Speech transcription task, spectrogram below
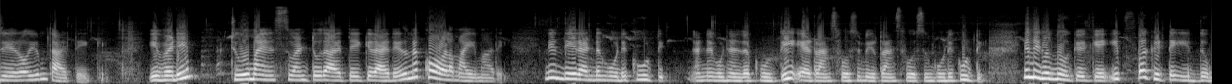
സീറോയും താഴത്തേക്ക്. ഇവിടെയും ടു മൈനസ് വൺ ടു താഴത്തേക്ക് താഴത്തേക്ക് നമ്മുടെ കോളമായി മാറി. ഇനി എന്ത് ചെയ്യും? രണ്ടും കൂടി കൂട്ടി. രണ്ടും കൂടി എന്താ കൂട്ടി. എ ട്രാൻസ്പോസും ബി ട്രാൻസ്പോസും കൂടി കൂട്ടി. ഇനി നിങ്ങൾ നോക്കി നോക്കിയേ. ഇപ്പം കിട്ടിയ ഇതും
